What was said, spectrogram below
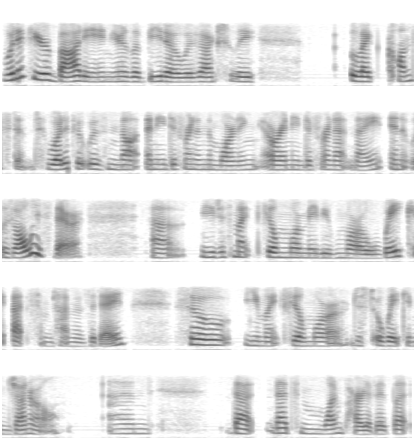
What if your body and your libido was actually like constant? What if it was not any different in the morning or any different at night and it was always there? Um, you just might feel more, maybe more awake at some time of the day. So you might feel more just awake in general, and that that's one part of it. But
